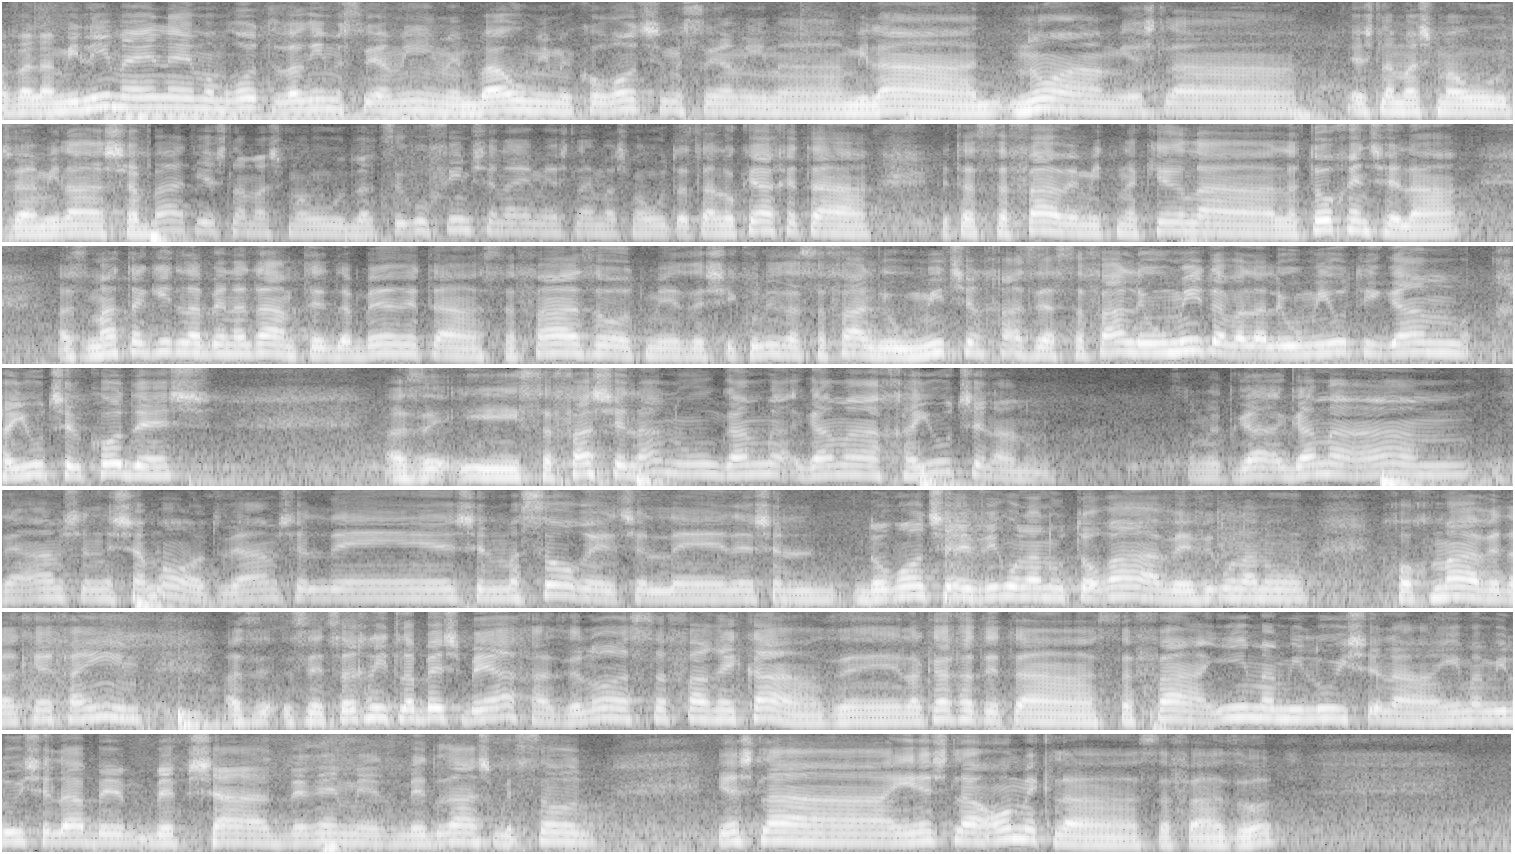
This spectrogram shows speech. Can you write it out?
אבל המילים האלה הן אומרות דברים מסוימים, הם באו ממקורות מסוימים, המילה נועם יש לה, יש לה משמעות והמילה שבת יש לה משמעות והצירופים שלהם יש להם משמעות, אתה לוקח את, ה, את השפה ומתנכר לתוכן שלה אז מה תגיד לבן אדם? תדבר את השפה הזאת מאיזה שיקולים, זה השפה הלאומית שלך, זה השפה הלאומית אבל הלאומיות היא גם חיות של קודש. אז היא שפה שלנו, גם, גם החיות שלנו אומרת, גם העם זה עם של נשמות, ועם של, אה, של מסורת, של, אה, של דורות שהעבירו לנו תורה והעבירו לנו חוכמה ודרכי חיים, אז זה צריך להתלבש ביחד, זה לא השפה ריקה, זה לקחת את השפה עם המילוי שלה, עם המילוי שלה בפשט, ברמז, בדרש, בסוד, יש לה, יש לה עומק לשפה הזאת.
